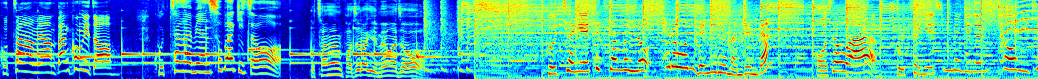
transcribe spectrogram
고창하면 땅콩이죠. 고창하면 수박이죠. 고창은 바지락이 유명하죠. 고창의 특산물로 새로운 메뉴를 만든다? 어서 와. 고창의 신메뉴는 처음이지?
